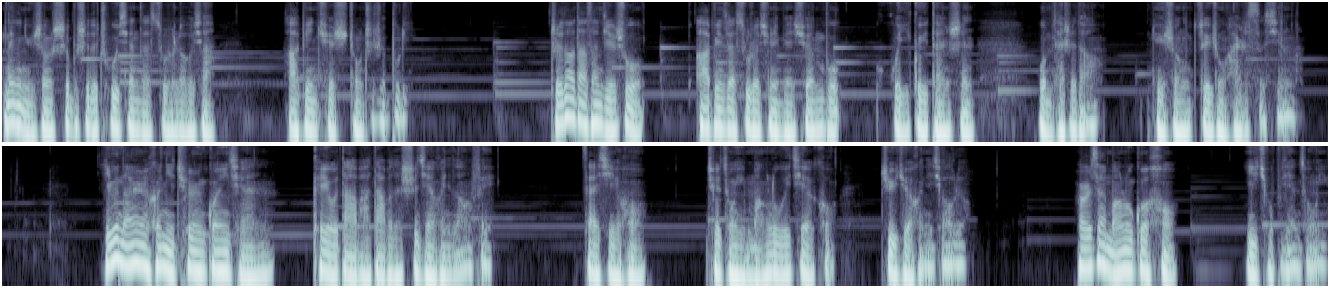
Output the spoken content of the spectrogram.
那个女生时不时的出现在宿舍楼下，阿斌却始终置之不理。直到大三结束，阿斌在宿舍群里面宣布回归单身，我们才知道，女生最终还是死心了。一个男人和你确认关系前，可以有大把大把的时间和你浪费，在一起以后，却总以忙碌为借口，拒绝和你交流。而在忙碌过后，依旧不见踪影。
